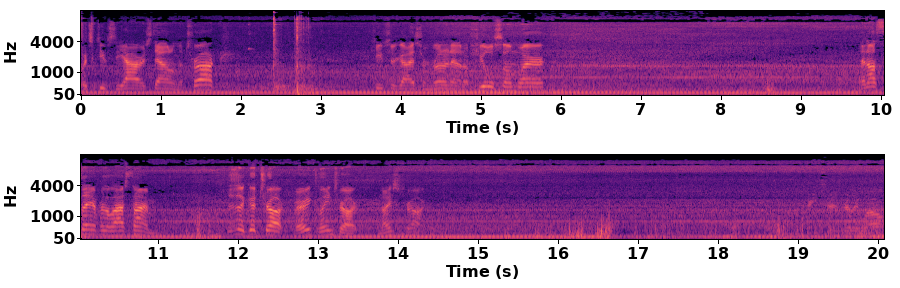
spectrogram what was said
which keeps the hours down on the truck keeps your guys from running out of fuel somewhere. And I'll say it for the last time. This is a good truck, very clean truck, nice truck. Features really well.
